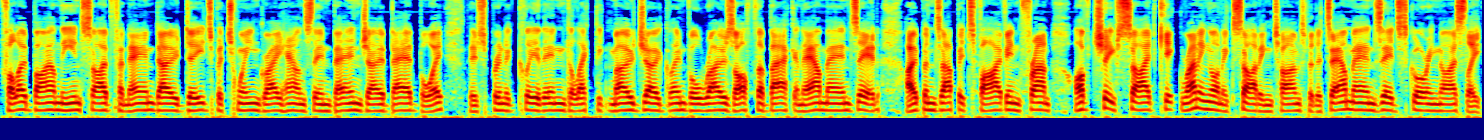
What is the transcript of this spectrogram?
followed by on the inside Fernando Deeds between Greyhounds, then Banjo Bad Boy. They've sprinted clear then Galactic Mojo, Glenville Rose off the back, and our man Zed opens up. It's five in front of chief sidekick, running on exciting times, but it's our man Zed scoring nicely.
